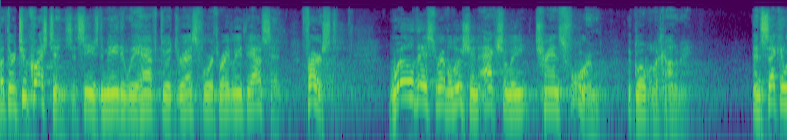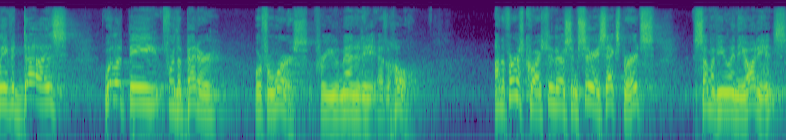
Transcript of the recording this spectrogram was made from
But there are two questions, it seems to me, that we have to address forthrightly at the outset. First, will this revolution actually transform the global economy? And secondly, if it does, will it be for the better or for worse for humanity as a whole? On the first question, there are some serious experts, some of you in the audience,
